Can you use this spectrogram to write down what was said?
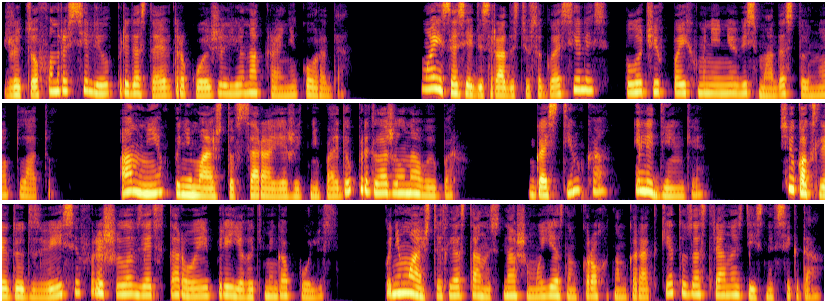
Жильцов он расселил, предоставив другое жилье на окраине города. Мои соседи с радостью согласились, получив, по их мнению, весьма достойную оплату. А мне, понимая, что в сарае жить не пойду, предложил на выбор. Гостинка или деньги. Все как следует взвесив, решила взять второе и переехать в мегаполис. Понимая, что если останусь в нашем уездном крохотном городке, то застряну здесь навсегда.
